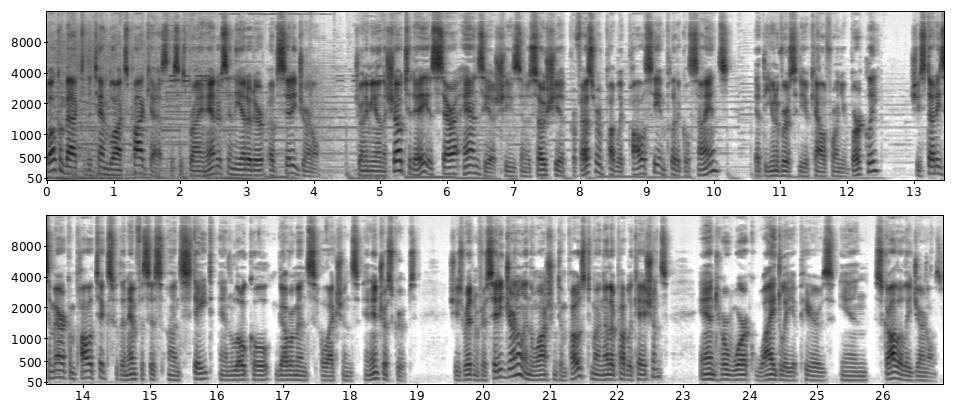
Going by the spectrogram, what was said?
Welcome back to the 10 Blocks podcast. This is Brian Anderson, the editor of City Journal. Joining me on the show today is Sarah Anzia. She's an associate professor of public policy and political science at the University of California, Berkeley. She studies American politics with an emphasis on state and local governments, elections, and interest groups. She's written for City Journal and the Washington Post, among other publications, and her work widely appears in scholarly journals.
